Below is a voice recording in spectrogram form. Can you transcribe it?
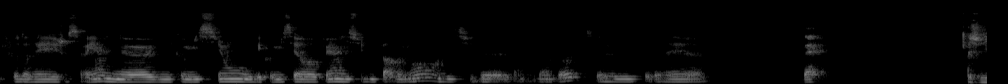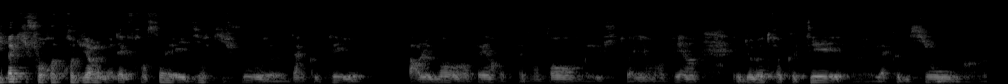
il faudrait, j'en sais rien, une, une commission ou des commissaires européens issus du Parlement, issus d'un vote? Il faudrait. euh, Ben, je ne dis pas qu'il faut reproduire le modèle français et dire qu'il faut euh, d'un côté le Parlement européen représentant les citoyens européens et de l'autre côté euh, la Commission euh,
